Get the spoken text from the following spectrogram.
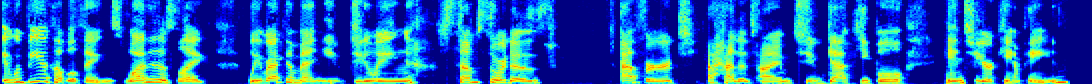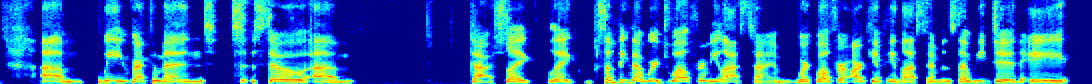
it would be a couple things. One is like we recommend you doing some sort of effort ahead of time to get people into your campaign. Um, we recommend so um, gosh, like like something that worked well for me last time, worked well for our campaign last time is that we did a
